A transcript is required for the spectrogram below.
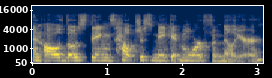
and all of those things help just make it more more familiar.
